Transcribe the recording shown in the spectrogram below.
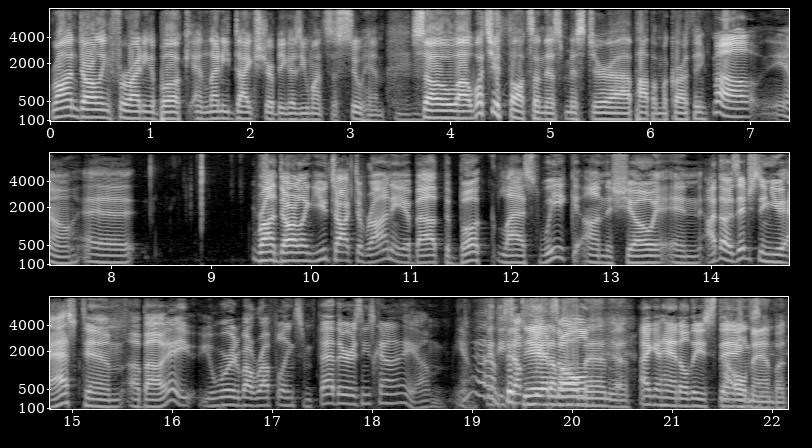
Ron Darling for writing a book, and Lenny Dykstra because he wants to sue him. Mm-hmm. So, uh, what's your thoughts on this, Mister uh, Papa McCarthy? Well, you know, uh, Ron Darling, you talked to Ronnie about the book last week on the show, and I thought it was interesting. You asked him about, hey, you're worried about ruffling some feathers, and he's kind of, hey, I'm, you know, Yeah, I'm fifty something 58, years I'm old old. man, yeah. I can handle these Not things. old man, but-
